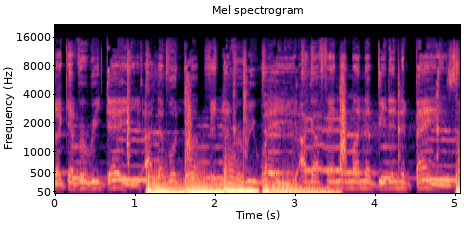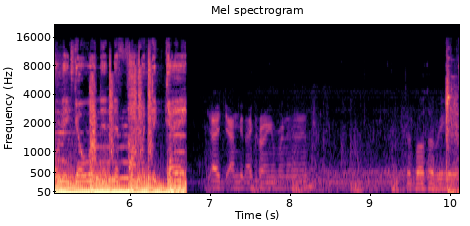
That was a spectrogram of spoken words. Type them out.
like every day. I leveled up in every way. I got phantom on the beat and the bangs. Only going in if I'm with the gang. I, I mean, I crying him right now. They're both over here.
